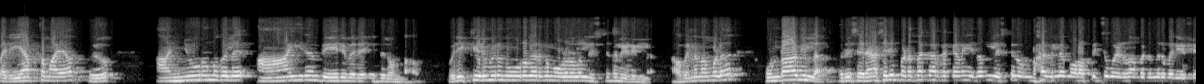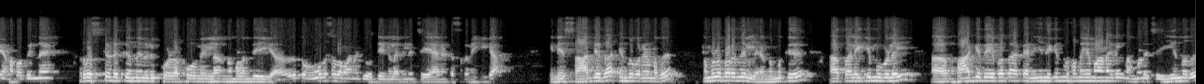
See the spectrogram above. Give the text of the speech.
പര്യാപ്തമായ ഒരു അഞ്ഞൂറ് മുതൽ ആയിരം പേര് വരെ ഇതിലുണ്ടാവും. ഒരിക്കലും ഒരു നൂറ് പേർക്ക് മുകളിലുള്ള ലിസ്റ്റ് ഇതിൽ ഇടില്ല. അപ്പൊ പിന്നെ നമ്മൾ ഉണ്ടാവില്ല. ഒരു ശരാശരി പഠിത്തക്കാർക്കൊക്കെയാണ് ഇതൊന്നും ലിസ്റ്റിൽ ഉണ്ടാവില്ല എന്ന് ഉറപ്പിച്ചു എഴുതാൻ പറ്റുന്ന ഒരു പരീക്ഷയാണ്. അപ്പൊ പിന്നെ റിസ്ക് എടുക്കുന്നതിന് ഒരു കുഴപ്പമൊന്നുമില്ല. നമ്മൾ എന്ത് ചെയ്യുക? ഒരു തൊണ്ണൂറ് ശതമാനം ചോദ്യങ്ങളെങ്കിലും ചെയ്യാനായിട്ട് ശ്രമിക്കുക. ഇനി സാധ്യത എന്ന് പറയുന്നത് നമ്മൾ പറഞ്ഞില്ലേ നമുക്ക് ആ തലയ്ക്ക് മുകളിൽ ഭാഗ്യദേവത കനിഞ്ഞു നിൽക്കുന്ന സമയമാണെങ്കിൽ നമ്മൾ ചെയ്യുന്നത്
